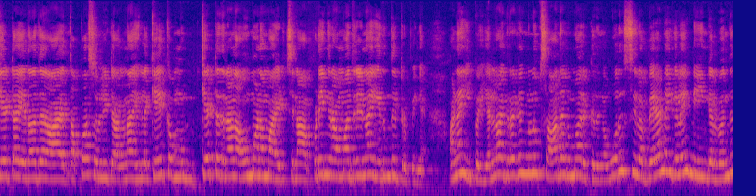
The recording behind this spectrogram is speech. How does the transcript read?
கேட்டால் ஏதாவது தப்பாக சொல்லிட்டாங்கன்னா இல்லை கேட்க மு கேட்டதுனால அவமானம் ஆயிடுச்சுன்னா அப்படிங்கிற மாதிரிலாம் இருந்துகிட்ருப்பீங்க ஆனால் இப்போ எல்லா கிரகங்களும் சாதகமாக இருக்குதுங்க. ஒரு சில வேலைகளை நீங்கள் வந்து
